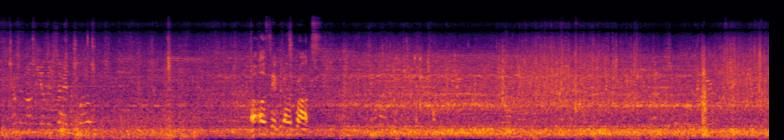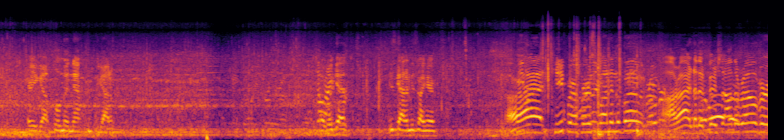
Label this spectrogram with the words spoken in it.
He's coming on the other side of the boat. Uh oh, save it on the props. There you go, pull him in now. You got him. It's Oh, all we're good. He's got him. He's right here. All right, keeper, first one in the boat. All right, another fish on the rover.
